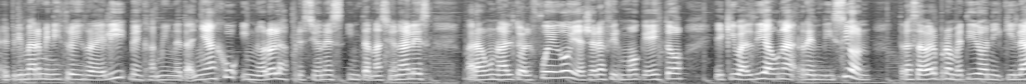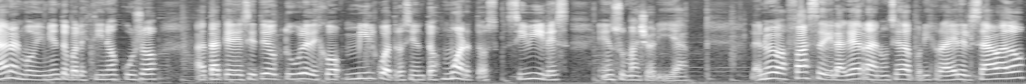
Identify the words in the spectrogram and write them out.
El primer ministro israelí, Benjamín Netanyahu, ignoró las presiones internacionales para un alto al fuego y ayer afirmó que esto equivaldría a una rendición tras haber prometido aniquilar al movimiento palestino cuyo ataque del 7 de octubre dejó 1.400 muertos, civiles en su mayoría. La nueva fase de la guerra anunciada por Israel el sábado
